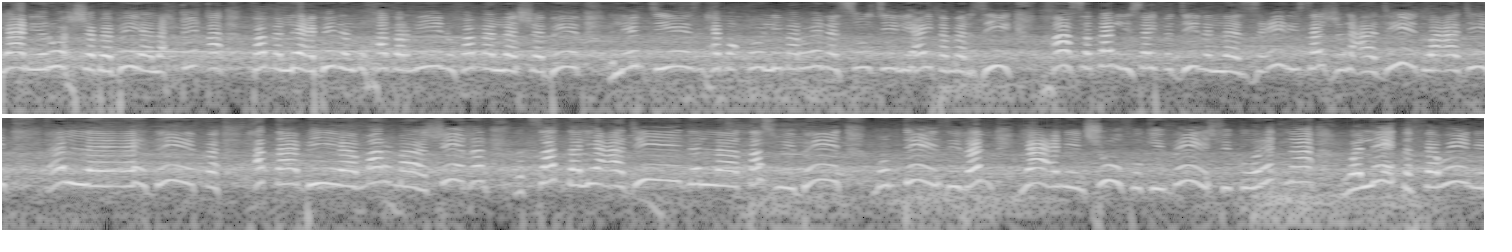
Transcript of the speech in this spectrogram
يعني روح شبابية الحقيقة فما اللاعبين المخضرمين وفما الشباب. الامتياز نحب نقول لمروان السوسي لهيثم مرزيق خاصة لسيف الدين الزعيري سجل عديد وعديد الأهداف. حتى بمرمى شاغر تصدى لعديد التصويبات ممتاز اذا يعني نشوفوا كيفاش في كورتنا ولات الثواني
